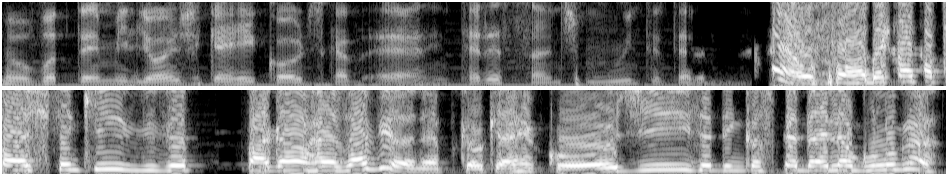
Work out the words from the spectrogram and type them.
eu vou ter milhões de QR Codes. Cada... É, interessante, muito interessante. É, o foda é que a tatuagem tem que viver, pagar o resto da vida, né? Porque o QR Code você tem que hospedar ele em algum lugar.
